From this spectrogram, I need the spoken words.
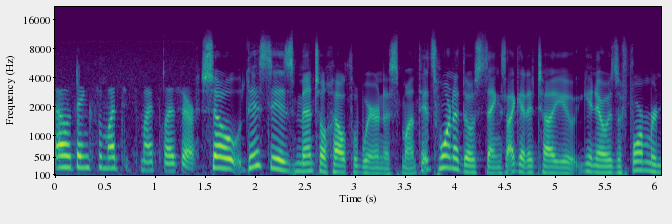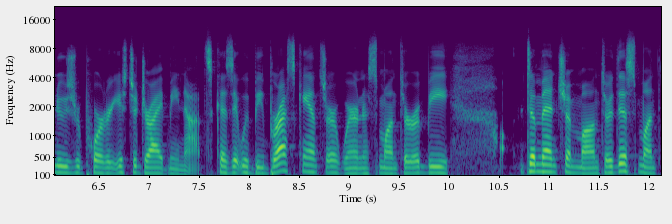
Oh, thanks so much. It's my pleasure. So this is Mental Health Awareness Month. It's one of those things. I got to tell you, you know, as a former news reporter, used to drive me nuts because it would be Breast Cancer Awareness Month or it would be Dementia Month or this month.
